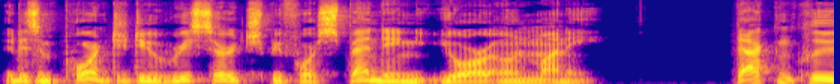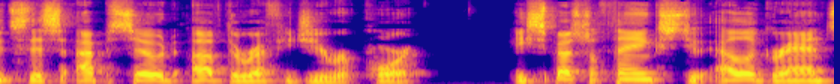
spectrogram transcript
it is important to do research before spending your own money. That concludes this episode of the Refugee Report. A special thanks to Ella Grant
